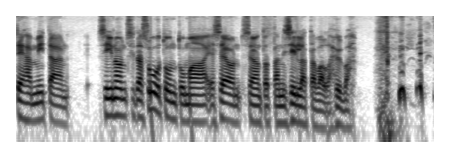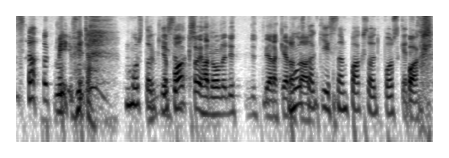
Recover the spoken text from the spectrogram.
tehdä mitään. Siinä on sitä suutuntumaa ja se on, se on tota, niin sillä tavalla hyvä. Mi, mitä? Mustan Ja kissan, paksoihan oli nyt, nyt vielä kerrotaan. mustan kissan paksoit posket. Paks,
